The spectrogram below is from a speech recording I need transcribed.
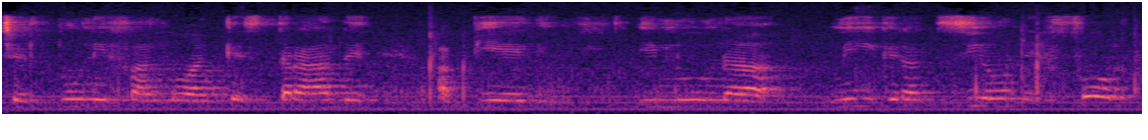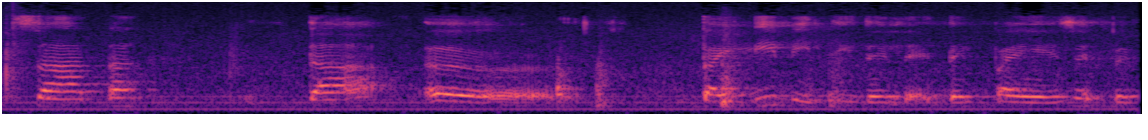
certuni fanno anche strade a piedi in una migrazione forzata da, eh, dai limiti del, del paese per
